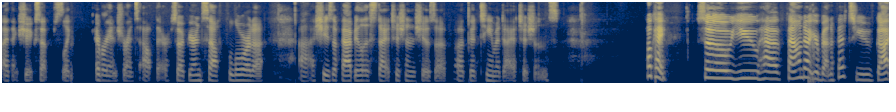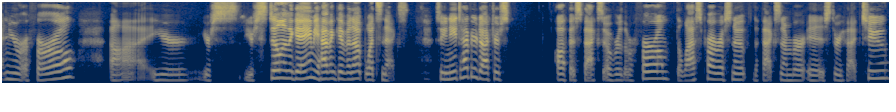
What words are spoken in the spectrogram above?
I think she accepts like every insurance out there. So if you're in South Florida, uh, she's a fabulous dietitian. She has a, a good team of dietitians. Okay, so you have found out your benefits, you've gotten your referral, uh, you're you're you're still in the game. You haven't given up. What's next? So you need to have your doctor's office fax over the referral. The last progress note. The fax number is 352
